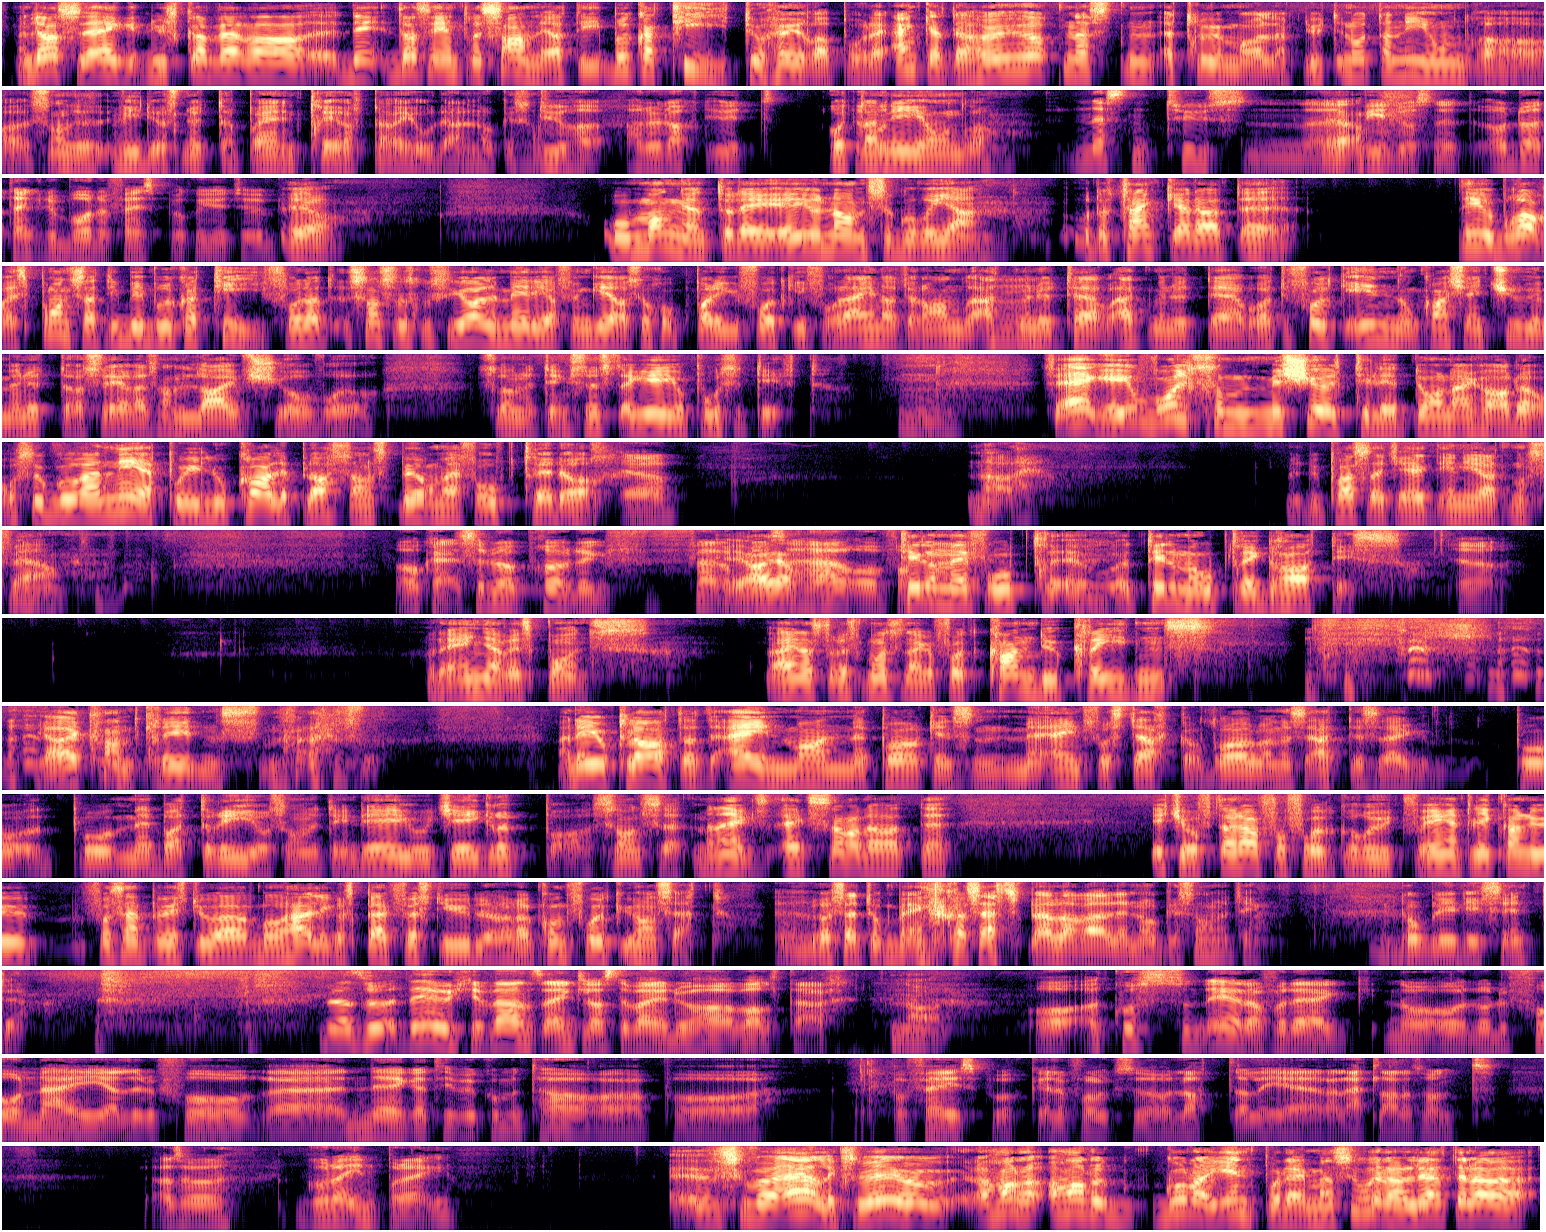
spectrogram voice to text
men det som, skal være, det, det som er interessant, er at de bruker tid til å høre på det. Enkelte har jo hørt nesten Jeg tror vi har lagt ut en 800-900 sånne videosnutter på en treårsperiode eller noe sånt. Du har, har du lagt ut 800-900. nesten 1000 eh, Ja. videosnutt, og da tenker du både Facebook og YouTube? Ja. Og mange av dem er jo navn som går igjen. Og da tenker jeg at eh, det er jo bra respons at de blir bruker tid. For at, sånn som sosiale medier fungerer, så hopper de jo folk fra det ene til det andre. Ett Mm. minutt her og ett minutt der. Og at folk er innom kanskje en 20 minutter og ser et sånn liveshow og sånne ting, syns jeg er jo positivt. Mm. Så jeg er jo voldsom med sjøltillit da når jeg har det. Og så går jeg ned på de lokale plassene og spør om jeg får opptre der. Ja. Nei. Du passer ikke helt inn i atmosfæren. Ok, så du har prøvd deg flere Ja, ja. her? Og Til og med, opptre, til og med opptre gratis. Ja. Og det er ingen respons. Den eneste responsen jeg har fått 'Kan du Creedence?' ja, jeg kan Creedence. Men det er jo klart at én mann med parkinson med én forsterker dragende etter seg på, på, med batteri og sånne ting, det er jo ikke ei gruppe, sånn sett. Men jeg, jeg sa det at eh, Ikke ofte derfor folk går ut. For egentlig kan du, f.eks. hvis du har vært heldig og spilt første juledag, da kommer folk uansett. Om du har sett opp en kassettspiller eller noe sånne ting. Da blir de sinte. Men altså, det er jo ikke verdens enkleste vei du har valgt her. Nei. Og hvordan er det for deg når, når du får nei, eller du får uh, negative kommentarer på, på Facebook, eller folk som latterliggjør, eller et eller annet sånt? Altså, går det inn på deg? Eh, Skal jeg være ærlig, så er jo har, har det, Går det inn på deg, men så er det lett det der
